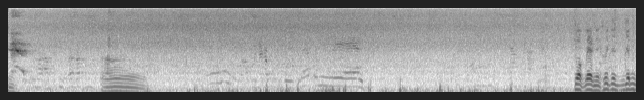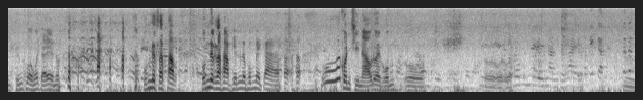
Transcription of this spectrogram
อืมเอช่วงแรกนี่คือจะเย็นถึงขั้วหัวใจอะเนาะผมนึกสภาพ ผมนึกสภาพเห็นเลยผมไม่กล้า โอ้คนฉีหนาวด้วยผม โอ้โอ้โอ้โอ้อืม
